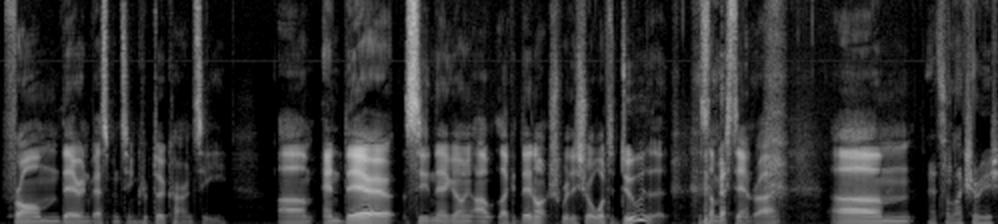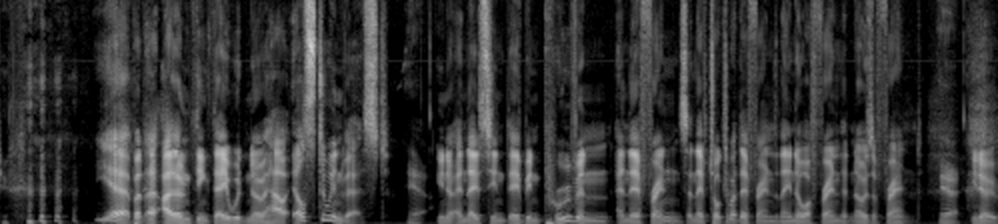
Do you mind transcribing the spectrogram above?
from their investments in cryptocurrency. Um, and they're sitting there going, uh, like, they're not really sure what to do with it to some extent, right? Um, That's a luxury issue. yeah, but I, I don't think they would know how else to invest. Yeah. You know, and they've seen they've been proven and they're friends and they've talked about their friends and they know a friend that knows a friend. Yeah. You know,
